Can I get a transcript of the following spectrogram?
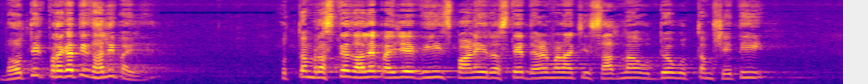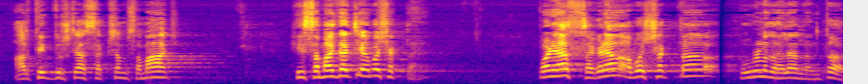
भौतिक प्रगती झाली पाहिजे. उत्तम रस्ते झाले पाहिजे. वीज पाणी रस्ते दळणवळणाची साधनं उद्योग उत्तम शेती आर्थिकदृष्ट्या सक्षम समाज ही समाजाची आवश्यकता आहे. पण या सगळ्या आवश्यकता पूर्ण झाल्यानंतर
